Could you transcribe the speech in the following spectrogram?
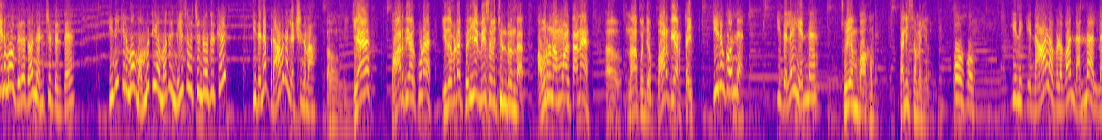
என்னமோ விரதம் நினைச்சிட்டு இருந்தேன். இன்னைக்கு என்னமோ மம்மட்டியா மாதிரி மீச வச்சுட்டு வந்திருக்க இது என்ன பிராமண லட்சணமா? ஏன்? பாரதியார் கூட இதை விட பெரிய மீச வச்சுட்டு இருந்தார். அவரும் நம்மால் தானே நான் கொஞ்சம் பாரதியார் டைப் இருங்க இதெல்லாம் என்ன? சுயம்பாகம் தனி சமையல். ஓஹோ. இன்னைக்கு நாள் அவ்வளவா நன்னா இல்ல.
